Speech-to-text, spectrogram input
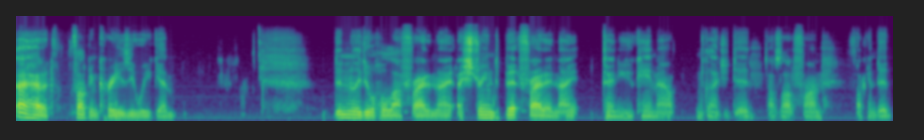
I had a fucking crazy weekend. Didn't really do a whole lot Friday night. I streamed a bit Friday night to any who came out. I'm glad you did. That was a lot of fun. Fucking did.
